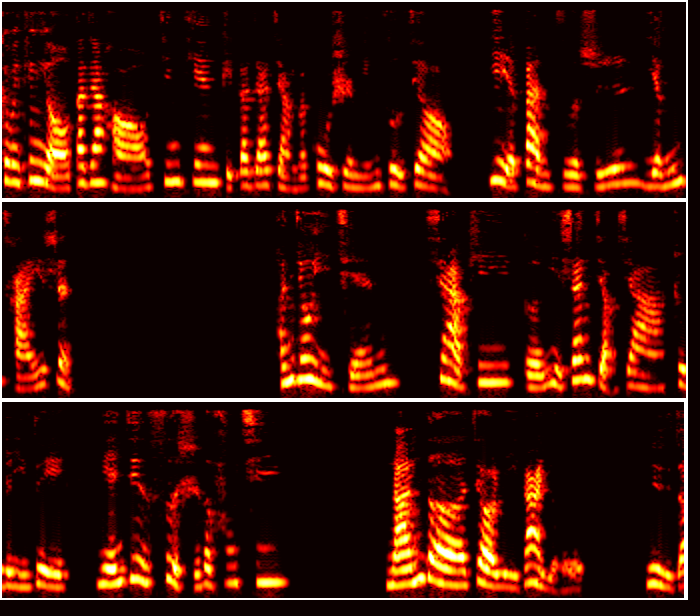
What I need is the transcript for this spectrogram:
各位听友，大家好！今天给大家讲的故事名字叫《夜半子时迎财神》。很久以前，下邳葛义山脚下住着一对年近四十的夫妻，男的叫李大友，女的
